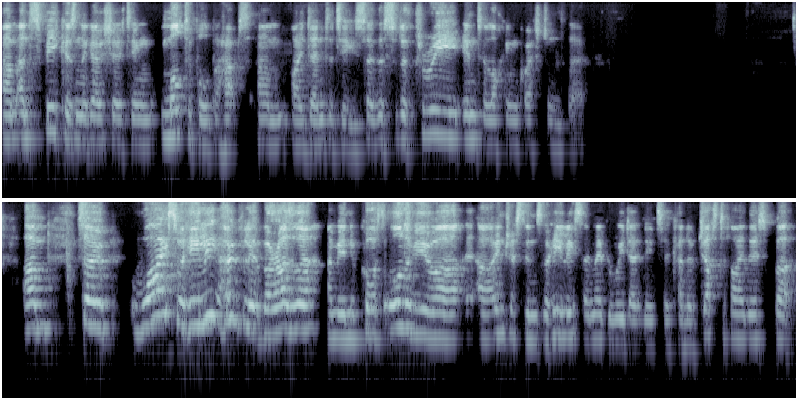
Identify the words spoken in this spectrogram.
um, and speakers negotiating multiple perhaps um, identities. So there's sort of three interlocking questions there. Um, so why Swahili? Hopefully at Baraza, I mean, of course, all of you are, are interested in Swahili, so maybe we don't need to kind of justify this, but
